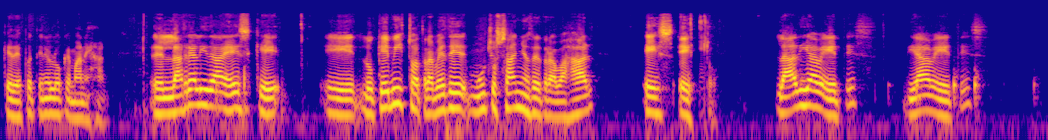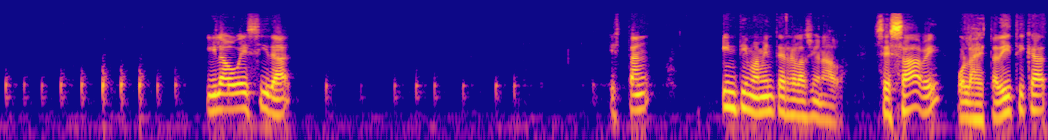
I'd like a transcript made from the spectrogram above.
que después tenerlo que manejar. Eh, la realidad es que eh, lo que he visto a través de muchos años de trabajar es esto. La diabetes, diabetes y la obesidad están íntimamente relacionados. Se sabe por las estadísticas,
